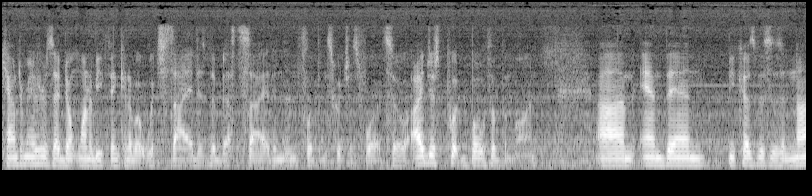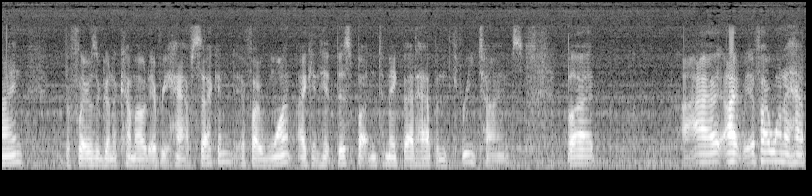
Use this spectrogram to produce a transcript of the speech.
countermeasures, I don't want to be thinking about which side is the best side and then flipping switches for it. So I just put both of them on. Um, and then, because this is a 9, the flares are going to come out every half second. If I want, I can hit this button to make that happen three times. But I, I, if I want to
